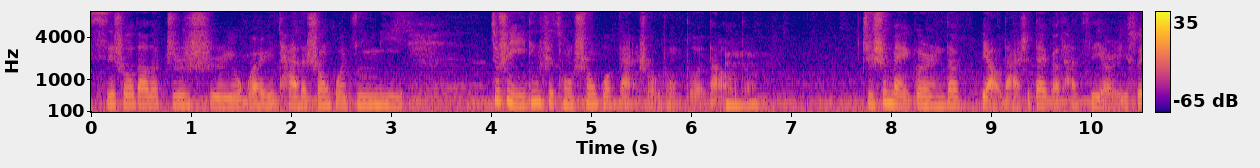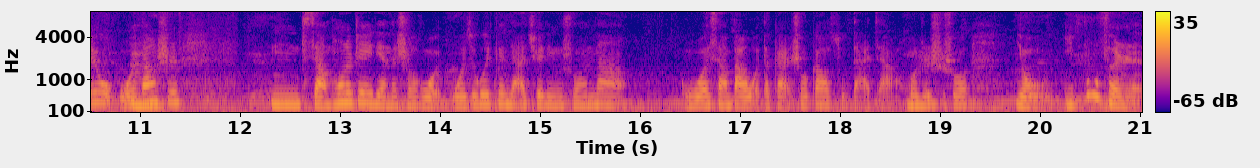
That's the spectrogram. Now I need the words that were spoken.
吸收到的知识有关于他的生活经历，就是一定是从生活感受中得到的，只是每个人的表达是代表他自己而已。所以，我当时，嗯，想通了这一点的时候，我我就会更加确定说，那我想把我的感受告诉大家，或者是说，有一部分人，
